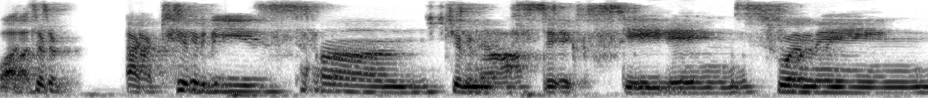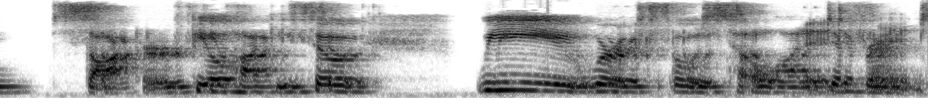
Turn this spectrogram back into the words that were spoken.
lots of activities um, gymnastics skating swimming soccer field hockey. So we were exposed to a lot of different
